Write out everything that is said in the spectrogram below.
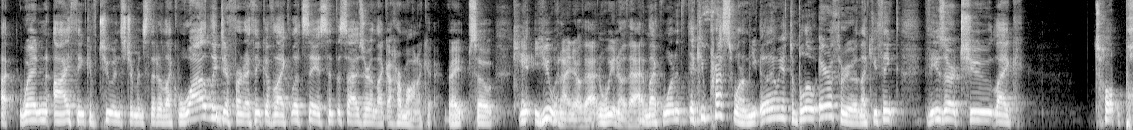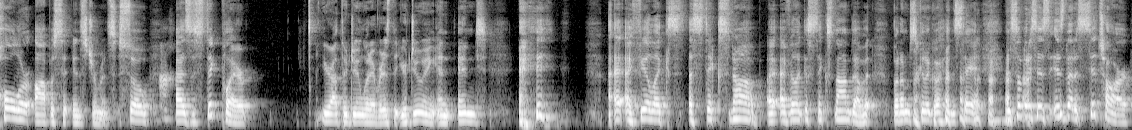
Uh, when I think of two instruments that are like wildly different, I think of like let's say a synthesizer and like a harmonica, right? So y- you and I know that, and we know that, and like one, like you press one, and you, then we have to blow air through, and like you think these are two like to- polar opposite instruments. So as a stick player, you're out there doing whatever it is that you're doing, and and I, I feel like a stick snob. I, I feel like a stick snob now, but but I'm just gonna go ahead and say it. And somebody says, "Is that a sitar?"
